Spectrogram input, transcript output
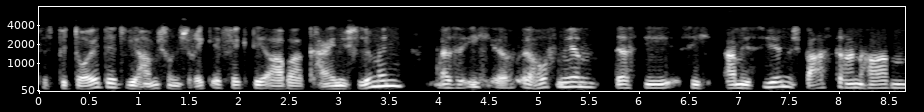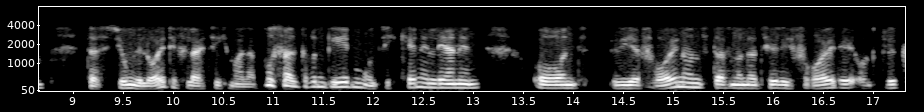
Das bedeutet, wir haben schon Schreckeffekte, aber keine schlimmen. Also ich erhoffe mir, dass die sich amüsieren, Spaß daran haben, dass junge Leute vielleicht sich mal ein Bussal drin geben und sich kennenlernen. Und wir freuen uns, dass wir natürlich Freude und Glück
